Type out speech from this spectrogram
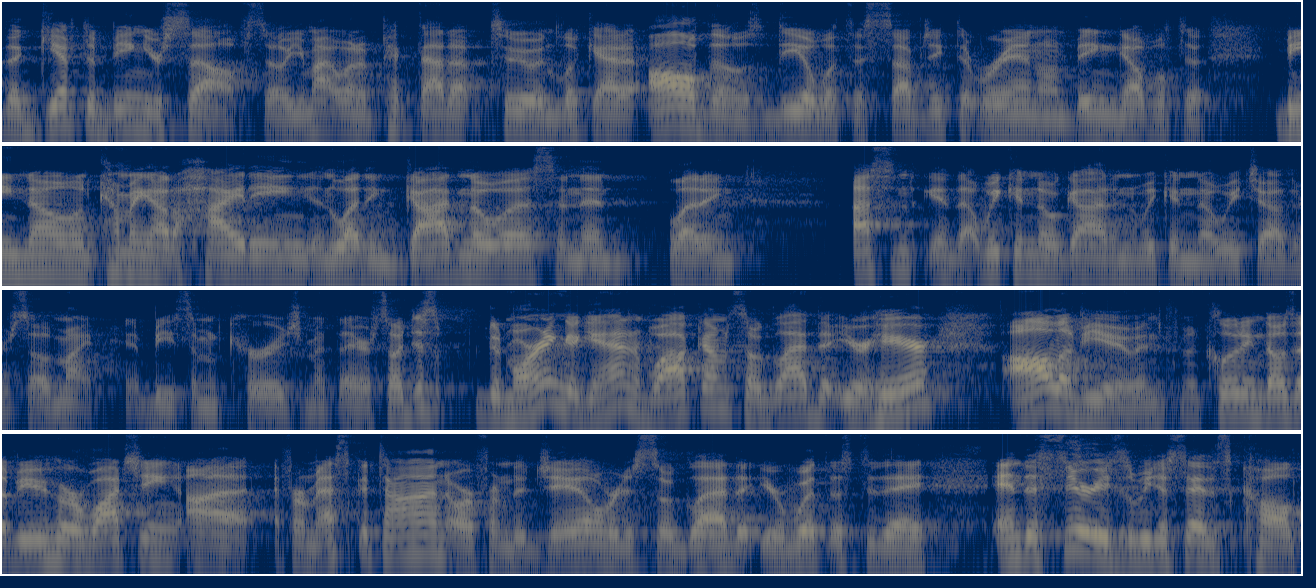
the gift of being yourself. So you might want to pick that up too and look at it. All those deal with the subject that we're in on being able to be known coming out of hiding and letting god know us and then letting us that we can know God and we can know each other. So it might be some encouragement there. So just good morning again and welcome. So glad that you're here, all of you, including those of you who are watching uh, from Eschaton or from the jail. We're just so glad that you're with us today. And this series, as we just said, is called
